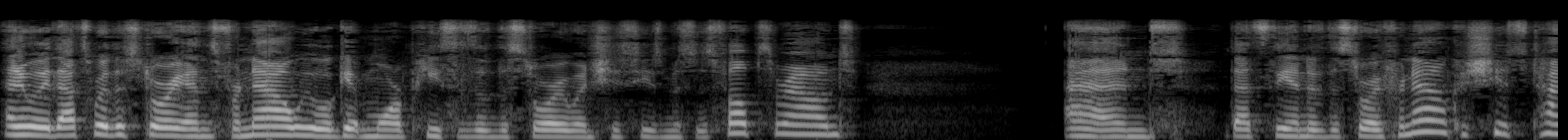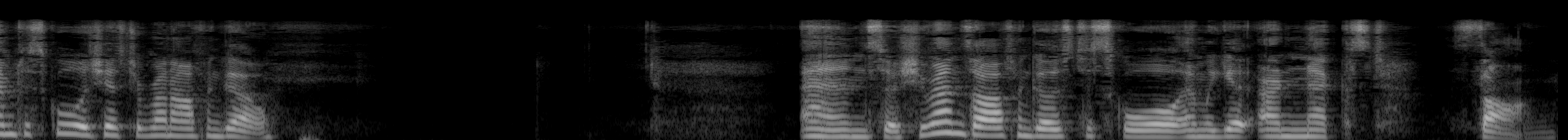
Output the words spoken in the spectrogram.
Anyway, that's where the story ends for now. We will get more pieces of the story when she sees Mrs. Phelps around. And that's the end of the story for now because she's time to school and she has to run off and go. And so she runs off and goes to school, and we get our next song,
